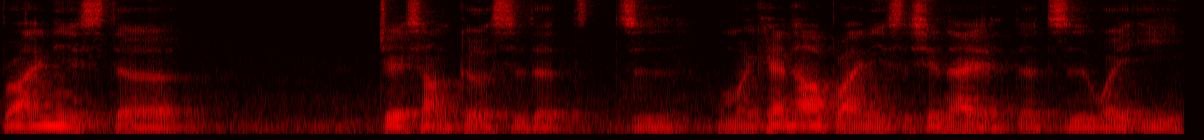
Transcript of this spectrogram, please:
brightness 的 JSON 格式的值。我们看到 brightness 现在的值为一，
